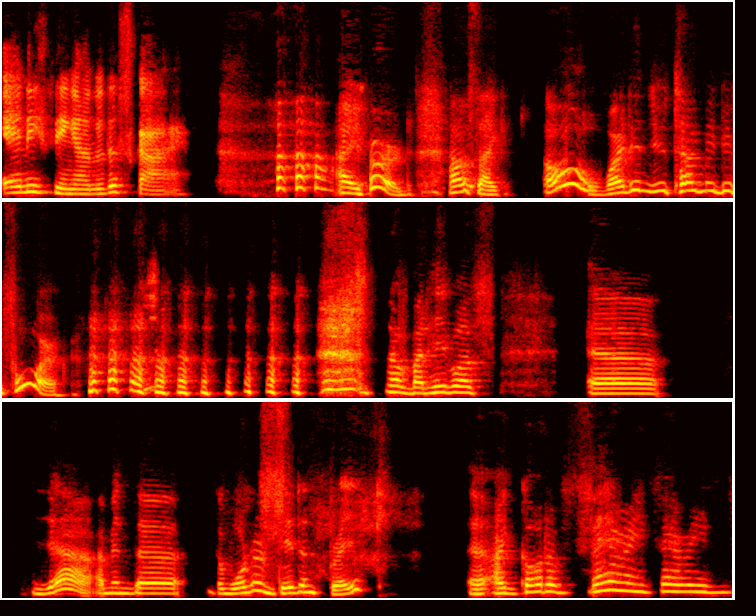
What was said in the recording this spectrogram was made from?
anything under the sky. I heard. I was like, oh, why didn't you tell me before? no, but he was, uh, yeah, I mean, the, the water didn't break. Uh, I got a very, very,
